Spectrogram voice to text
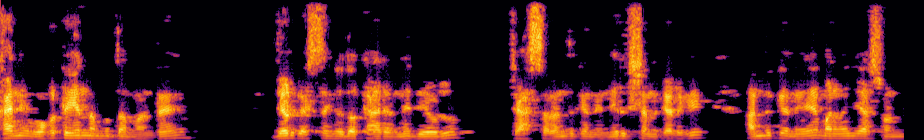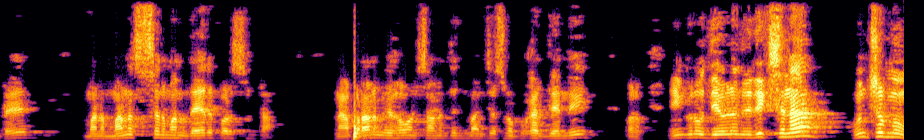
కానీ ఒకటి ఏం నమ్ముతామంటే దేవుడు ఖచ్చితంగా ఏదో కార్యాన్ని దేవుడు చేస్తారు అందుకని నిరీక్షణ కలిగి అందుకనే మనం ఏం చేస్తామంటే మన మనస్సును మనం ధైర్యపరుస్తుంటాం. నా ప్రాణం విహోవన్ సన్నతించి మనం చేసిన ఉపకారం దేన్ని మనం ఇంక నువ్వు దేవుని నిరీక్షణ ఉంచము.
